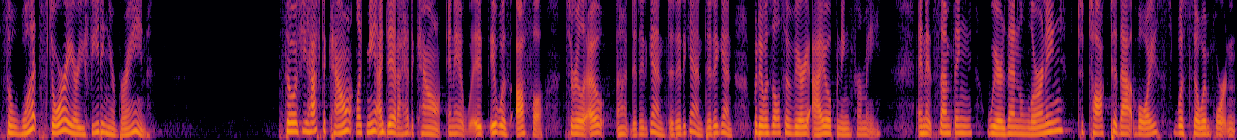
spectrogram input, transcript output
So, what story are you feeding your brain? So, if you have to count, like me, I did, I had to count, and it, it, it was awful to really, oh, uh, did it again, did it again, did it again. But it was also very eye opening for me. And it's something where then learning to talk to that voice was so important.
